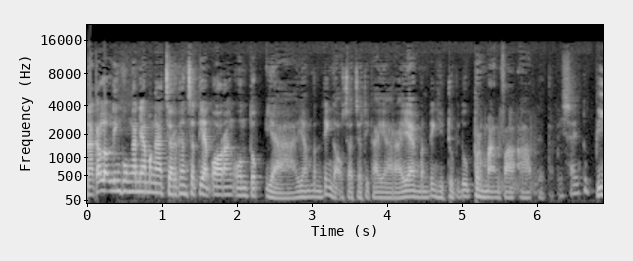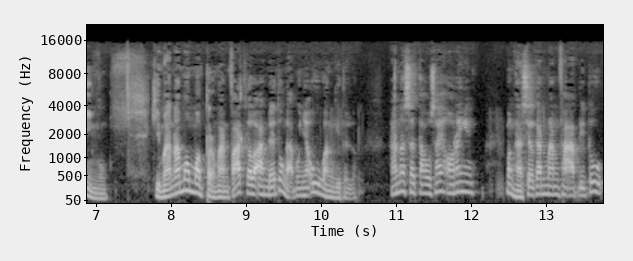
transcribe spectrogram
Nah, kalau lingkungannya mengajarkan setiap orang untuk, ya, yang penting nggak usah jadi kaya raya, yang penting hidup itu bermanfaat. Ya, tapi saya itu bingung. Gimana mau bermanfaat kalau Anda itu nggak punya uang gitu loh. Karena setahu saya orang yang menghasilkan manfaat itu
